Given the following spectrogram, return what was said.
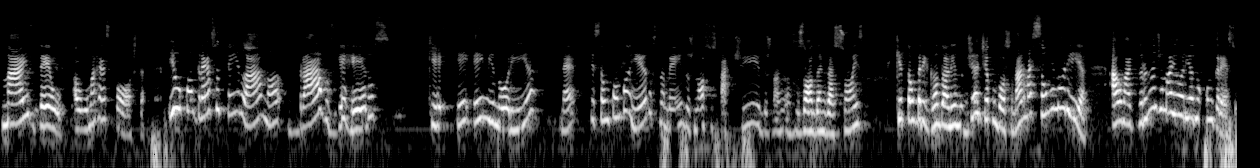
mas deu alguma resposta. E o Congresso tem lá no, bravos guerreiros, que em minoria, né, que são companheiros também dos nossos partidos, das nossas organizações, que estão brigando ali no dia a dia com Bolsonaro, mas são minoria. Há uma grande maioria no Congresso,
